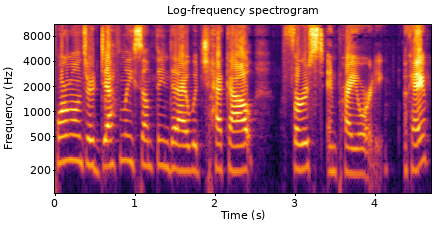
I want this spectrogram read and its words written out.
hormones are definitely something that I would check out first in priority. Okay.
